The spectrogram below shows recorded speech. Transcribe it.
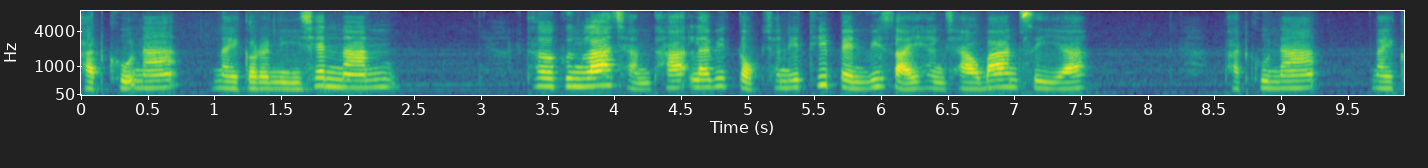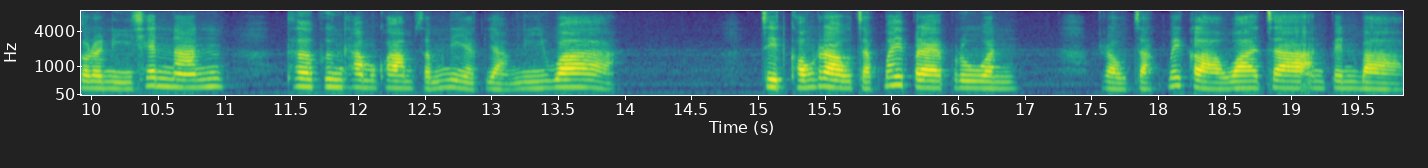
ผัดขุนะในกรณีเช่นนั้น เธอพึงละฉันทะและวิตกชนิดที่เป็นวิสัยแห่งชาวบ้านเสีย ผัดขุนะในกรณีเช่นนั้น เธอพึงทำความสำเนียกอย่างนี้ว่า จิตของเราจะไม่แปรปรวน เราจักไม่กล่าววาจาอันเป็นบาป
